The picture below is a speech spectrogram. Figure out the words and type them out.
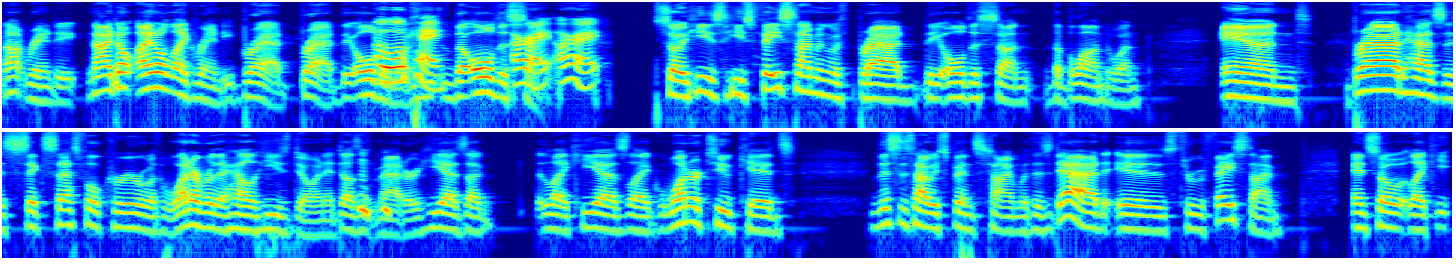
not Randy. No, I don't I don't like Randy. Brad. Brad, the older Oh, one. okay. The oldest All son. right. All right. So he's he's FaceTiming with Brad, the oldest son, the blonde one. And Brad has a successful career with whatever the hell he's doing. It doesn't matter. He has a like he has like one or two kids. This is how he spends time with his dad is through FaceTime. And so like he-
